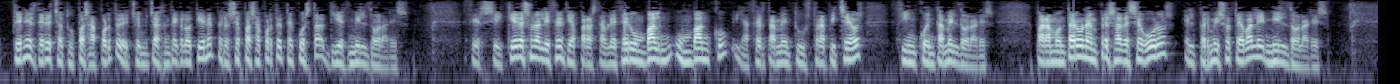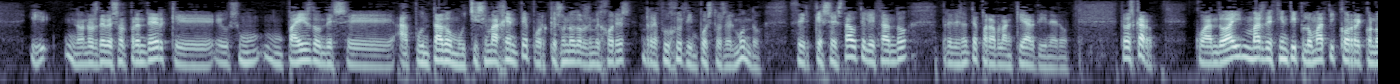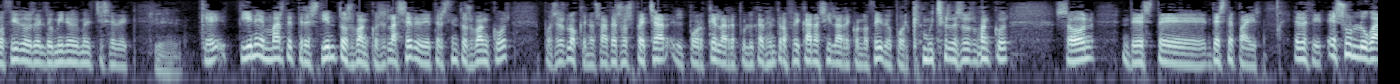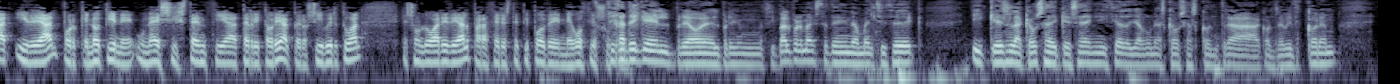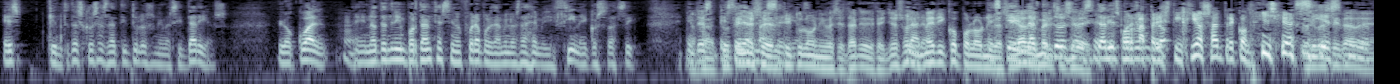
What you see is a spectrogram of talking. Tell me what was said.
tienes derecho a tu pasaporte, de hecho hay mucha gente que lo tiene, pero ese pasaporte te cuesta 10.000 dólares. Es decir, si quieres una licencia para establecer un, un banco y hacer también tus trapicheos, 50.000 dólares. Para montar una empresa de seguros, el permiso te vale 1.000 dólares. Y no nos debe sorprender que es un, país donde se ha apuntado muchísima gente porque es uno de los mejores refugios de impuestos del mundo. Es decir, que se está utilizando precisamente para blanquear dinero. Entonces, claro, cuando hay más de 100 diplomáticos reconocidos del dominio de Melchizedek, que tiene más de 300 bancos, es la sede de 300 bancos, pues es lo que nos hace sospechar el por qué la República Centroafricana sí la ha reconocido, porque muchos de esos bancos son de este, de este país. Es decir, es un lugar ideal, porque no tiene una existencia territorial, pero sí virtual, es un lugar ideal para hacer este tipo de negocios. Fíjate que el, el principal problema que está teniendo Melchizedek y que es la causa de que se hayan iniciado ya algunas causas contra, contra Bitcoin, es que entre otras cosas da títulos universitarios lo cual hmm. eh, no tendría importancia si no fuera porque también los da de medicina y cosas así. Entonces, tú tienes el título universitario, dice, yo soy médico por la Universidad de Melchizedek. Por, la prestigiosa, entre comillas. Sí,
